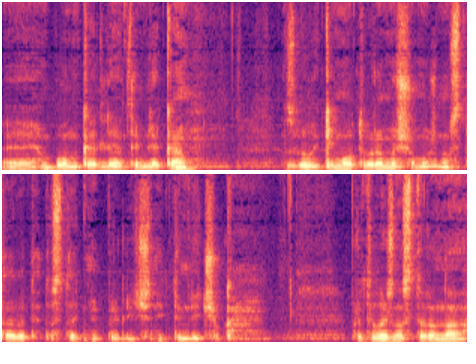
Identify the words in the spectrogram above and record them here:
Е, Бонка для темляка з великими отворами, що можна вставити достатньо приличний темлячок. Протилежна сторона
